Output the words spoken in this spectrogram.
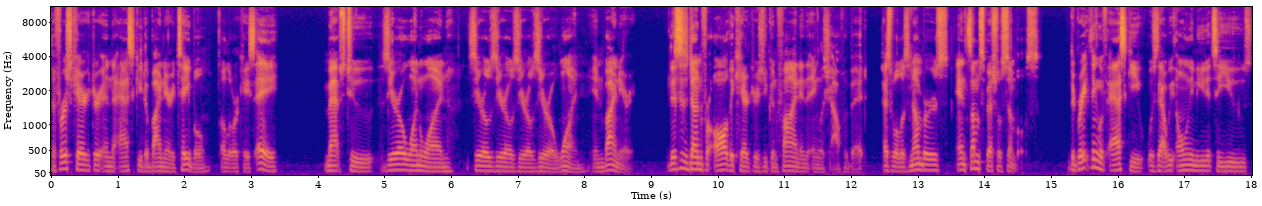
The first character in the ASCII to binary table, a lowercase a, maps to 011-00001 in binary. This is done for all the characters you can find in the English alphabet, as well as numbers and some special symbols. The great thing with ASCII was that we only needed to use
